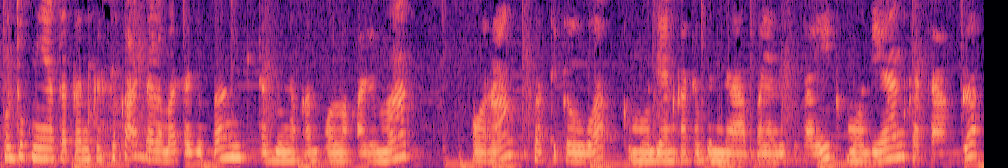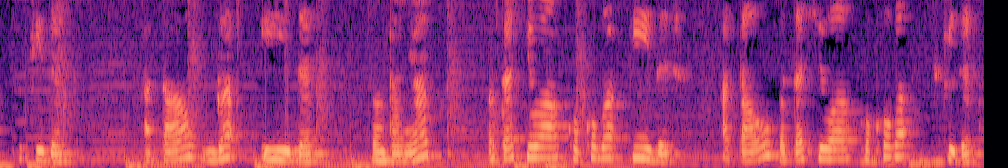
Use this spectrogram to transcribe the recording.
Untuk menyatakan kesukaan dalam bahasa Jepang, kita gunakan pola kalimat orang, partikel wa, kemudian kata benda apa yang disukai, kemudian kata ga suki desu atau ga ii desu. Contohnya, watashi wa koko ga ii desu atau watashi wa koko ga suki desu.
